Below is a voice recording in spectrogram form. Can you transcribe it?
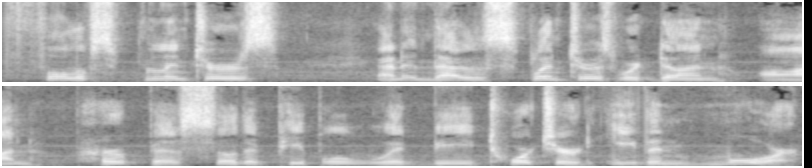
full of splinters, and those splinters were done on purpose so that people would be tortured even more.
